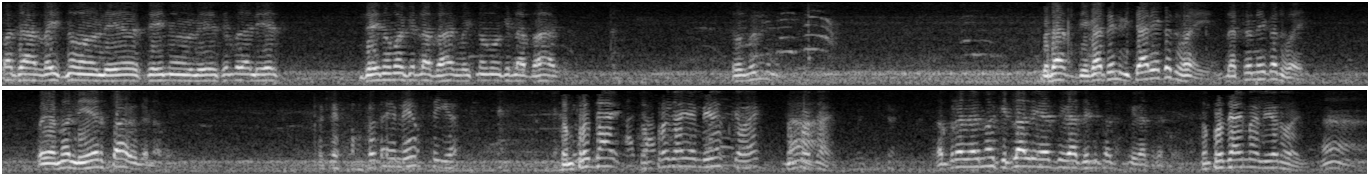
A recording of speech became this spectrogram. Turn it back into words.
પાછા વૈષ્ણવ લેયર જૈનો લેયર એ બધા લેયર જૈનો માં કેટલા ભાગ વૈષ્ણવમાં કેટલા ભાગ? બધા ભેગા થઈને વિચાર એક જ હોય દર્શન એક જ હોય. એમાં લેયર પાયો કે ના હોય? એટલે સંપ્રદાય લેયર થઈ ગયા સંપ્રદાય સંપ્રદાય લેયર કેવાય કહેવાય. સંપ્રદાય સંપ્રદાય. માં કેટલા લેયર ભેગા થઈને ભેગા થયા સંપ્રદાયમાં લેયર હોય. હા.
